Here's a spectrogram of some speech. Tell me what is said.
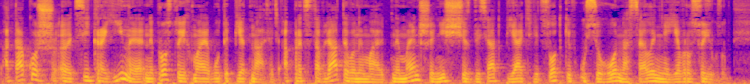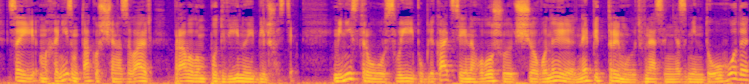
А також е, ці країни не просто їх має бути 15, а представляти вони мають не менше ніж 65% усього населення Євросоюзу. Цей механізм також ще називають правилом подвійної більшості. Міністри у своїй публікації наголошують, що вони не підтримують внесення змін до угоди,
